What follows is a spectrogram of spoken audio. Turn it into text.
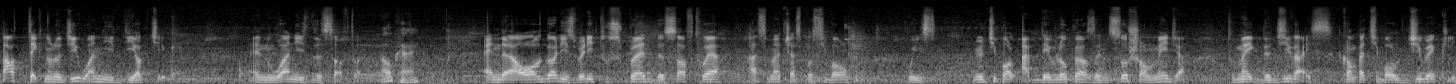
part technology. One is the optic, and one is the software. Okay. And our goal is really to spread the software as much as possible with multiple app developers and social media to make the device compatible directly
